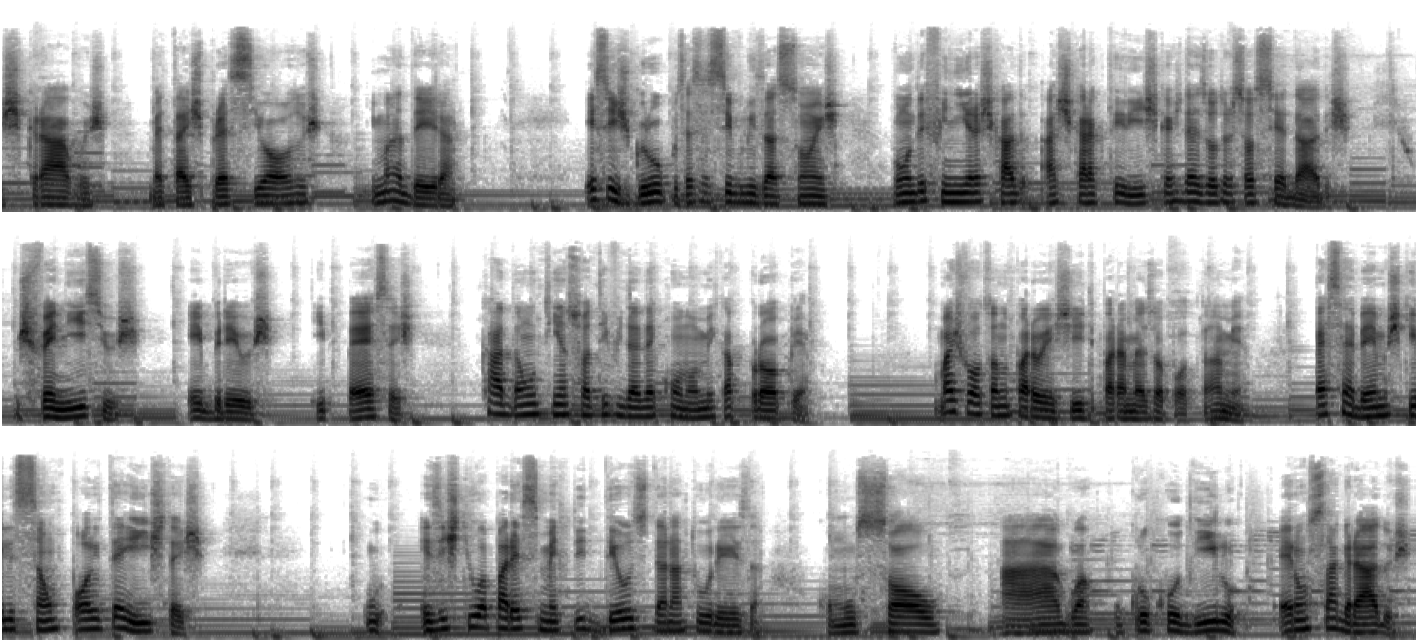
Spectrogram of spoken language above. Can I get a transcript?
escravos, metais preciosos e madeira. Esses grupos, essas civilizações, vão definir as, as características das outras sociedades. Os fenícios, hebreus e peças, cada um tinha sua atividade econômica própria. Mas voltando para o Egito e para a Mesopotâmia, percebemos que eles são politeístas. O, existiu o aparecimento de deuses da natureza, como o sol, a água, o crocodilo, eram sagrados.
